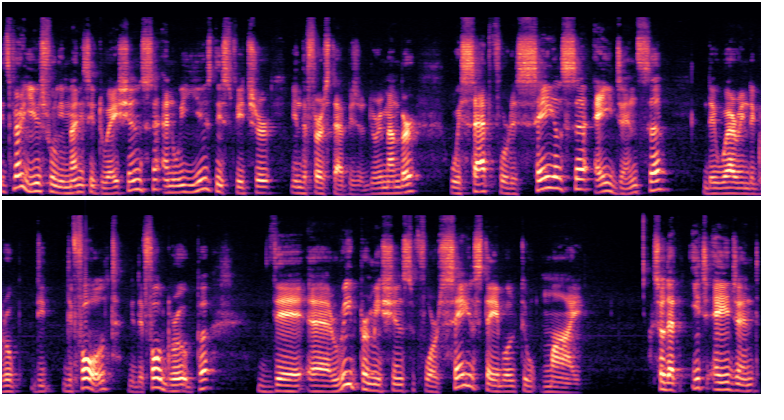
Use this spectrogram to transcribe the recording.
It's very useful in many situations and we used this feature in the first episode. Do you remember? We set for the sales agents, they were in the group the default, the default group, the uh, read permissions for sales table to my, so that each agent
